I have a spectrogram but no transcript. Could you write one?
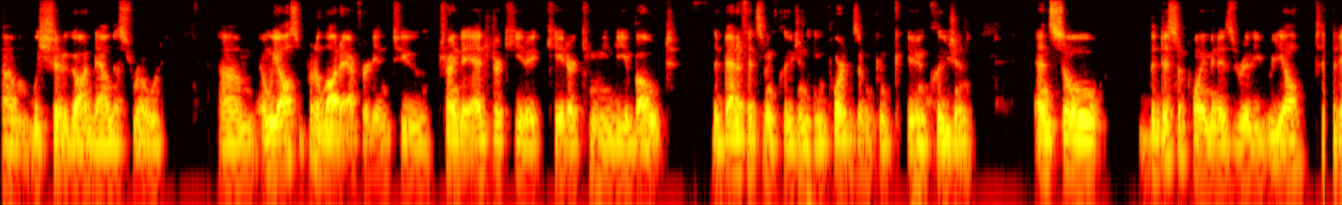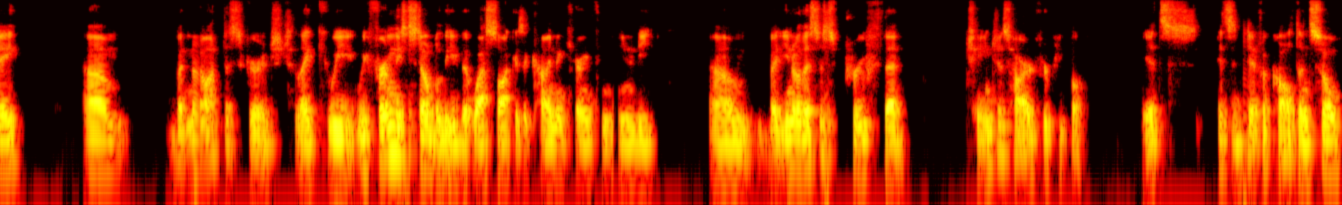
um, we should have gone down this road. Um, and we also put a lot of effort into trying to educate our community about the benefits of inclusion, the importance of inclusion. And so the disappointment is really real today, um, but not discouraged. Like we we firmly still believe that Westlock is a kind and caring community. Um, but you know, this is proof that change is hard for people. It's it's difficult. And so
